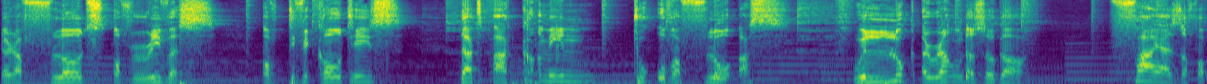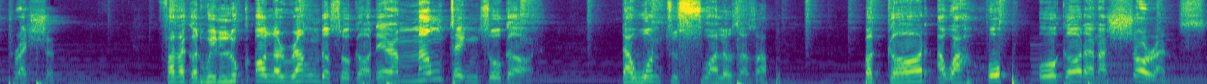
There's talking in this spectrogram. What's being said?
There are floods of rivers of difficulties that are coming to overflow us. We look around us, oh God. Fires of oppression. Father God, we look all around us, oh God. There are mountains, oh God, that want to swallow us up. But God, our hope, oh God, and assurance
